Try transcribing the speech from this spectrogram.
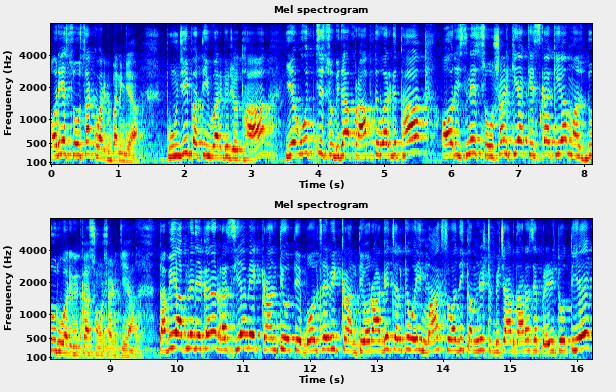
और यह शोषक वर्ग बन गया। पूंजीपति वर्ग जो था यह उच्च सुविधा प्राप्त वर्ग था और इसने शोषण किया, किसका किया? मजदूर वर्ग का शोषण किया। तभी आपने देखा ना, रसिया में एक क्रांति होती है, बोल्सेविक क्रांति, और आगे चल के वही मार्क्सवादी कम्युनिस्ट विचारधारा से प्रेरित होती है,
